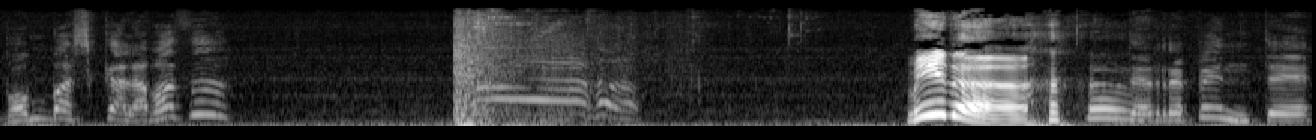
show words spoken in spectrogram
¿Bombas calabaza? ¡Mira! De repente... eh,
